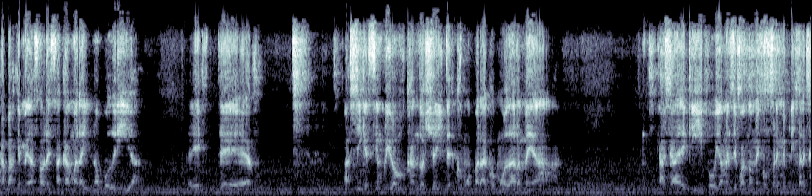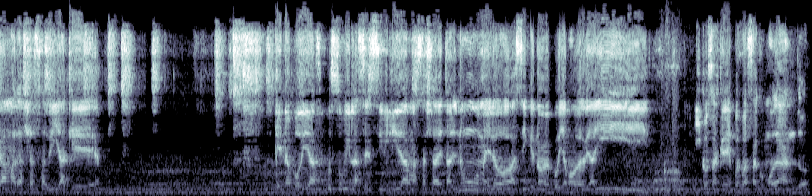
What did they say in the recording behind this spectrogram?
capaz que me das ahora esa cámara y no podría. Este, así que siempre iba buscando yates como para acomodarme a, a cada equipo. Obviamente cuando me compré mi primer cámara ya sabía que que no podía subir la sensibilidad más allá de tal número, así que no me podía mover de ahí y, cosas que después vas acomodando.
